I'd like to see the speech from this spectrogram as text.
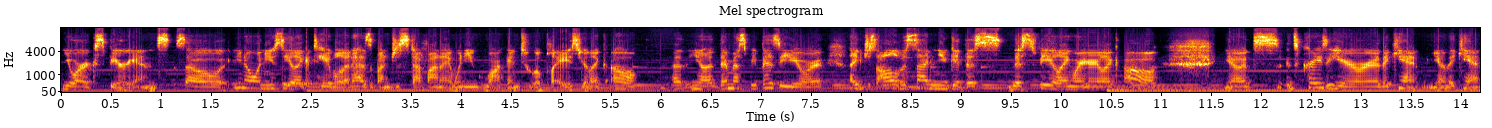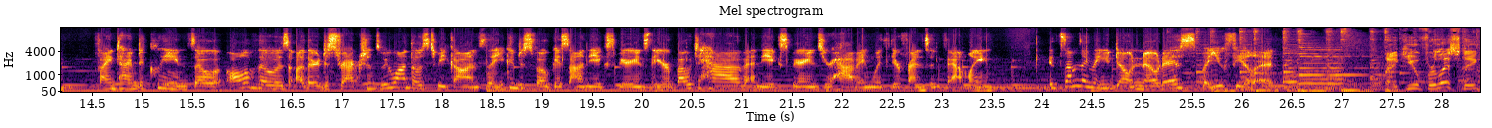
your experience. So, you know, when you see like a table that has a bunch of stuff on it, when you walk into a place, you're like, oh, uh, you know, they must be busy, or like just all of a sudden you get this this feeling where you're like, oh, you know, it's it's crazy here, or they can't, you know, they can't find time to clean. So, all of those other distractions, we want those to be gone so that you can just focus on the experience that you're about to have and the experience you're having with your friends and family. It's something that you don't notice, but you feel it. Thank you for listening.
